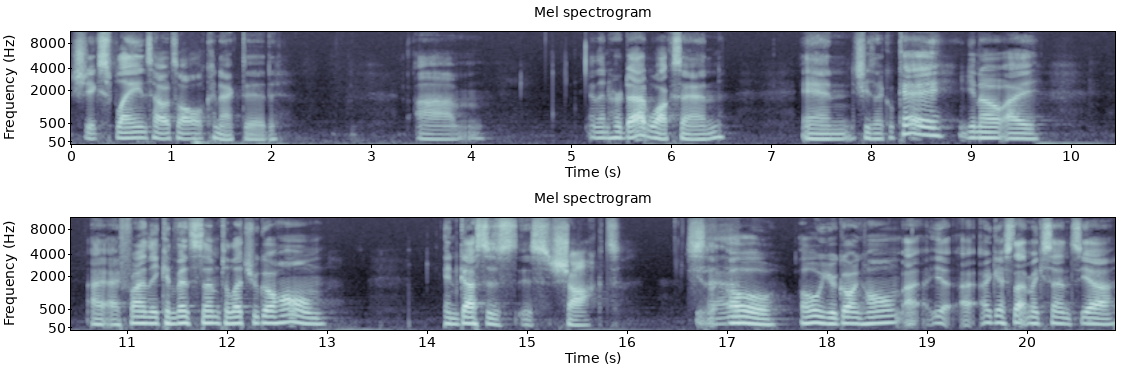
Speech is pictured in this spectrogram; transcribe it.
She explains how it's all connected. Um, and then her dad walks in, and she's like, "Okay, you know, I, I, I finally convinced them to let you go home." And Gus is is shocked. He's like, oh, oh, you're going home? I, yeah, I, I guess that makes sense. Yeah,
